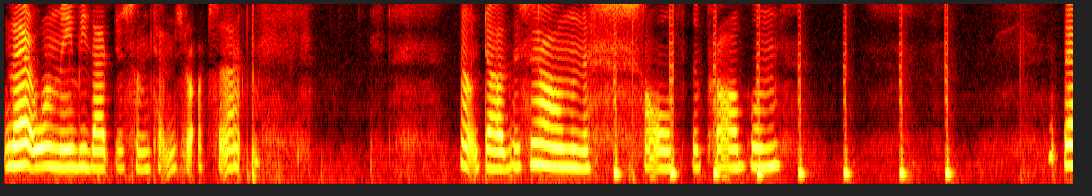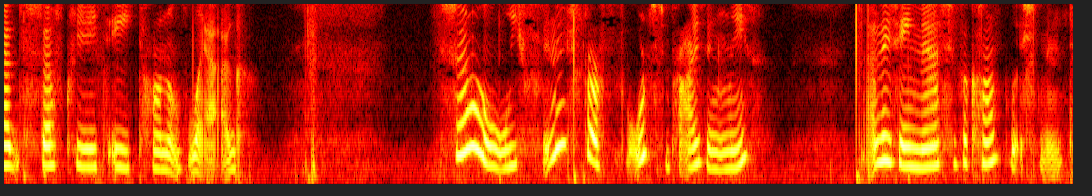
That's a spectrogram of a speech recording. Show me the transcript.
That or maybe that just sometimes drops that. Oh, God, this is how I'm to solve the problem. That stuff creates a ton of lag. So, we finished our floor, surprisingly. That is a massive accomplishment.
